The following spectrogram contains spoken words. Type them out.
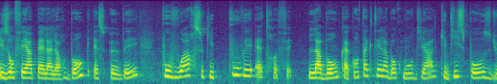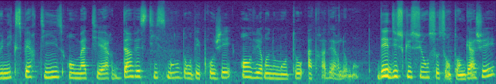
Ils ont fait appel à leur banque SEB pour voir ce qui pouvait être fait. La banque a contacté la Banque mondiale qui dispose d'une expertise en matière d'investissement dans des projets environnementaux à travers le monde. Des discussions se sont engagées.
